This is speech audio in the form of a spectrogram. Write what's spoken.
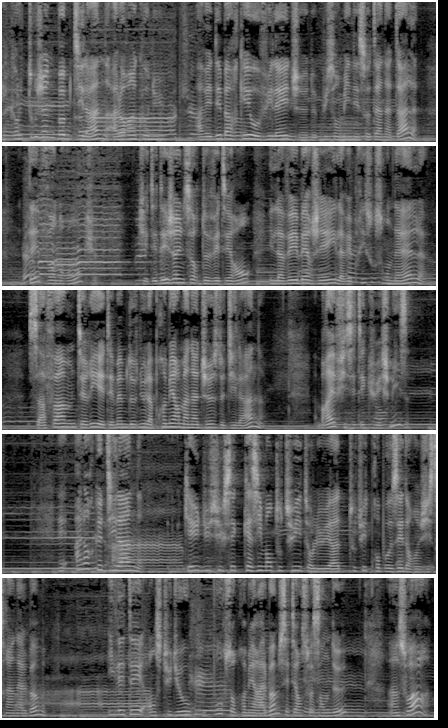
Et quand le tout jeune Bob Dylan, alors inconnu, avait débarqué au village depuis son Minnesota natal, Dave Van Ronk, qui était déjà une sorte de vétéran, il l'avait hébergé, il l'avait pris sous son aile. Sa femme, Terry, était même devenue la première manageuse de Dylan. Bref, ils étaient cul et chemise. Et alors que Dylan, qui a eu du succès quasiment tout de suite. On lui a tout de suite proposé d'enregistrer un album. Il était en studio pour son premier album, c'était en 62. Un soir,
